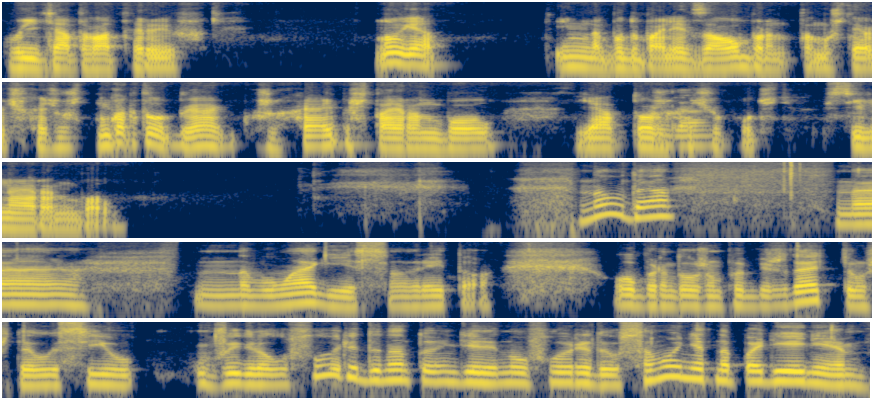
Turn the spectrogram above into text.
улетят в отрыв. Ну, я именно буду болеть за Оберн, потому что я очень хочу, ну, как-то вот, да, уже хайпишь Тайрон Болл, я тоже Да. хочу получить сильный Айрон Болл. Ну да, на, на бумаге, если смотреть, то Оберн должен побеждать, потому что ЛСЮ выиграл у Флориды на той неделе, но у Флориды у самой нет нападения,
